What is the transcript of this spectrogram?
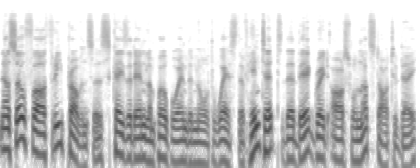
Now, so far, three provinces, KZN, Limpopo, and the Northwest, have hinted that their grade R's will not start today.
